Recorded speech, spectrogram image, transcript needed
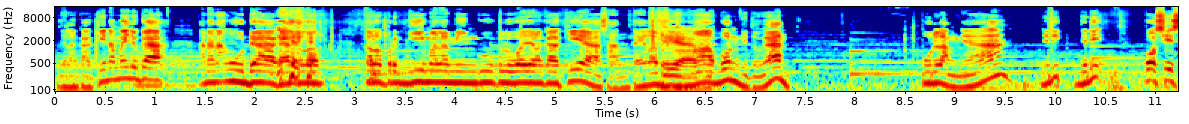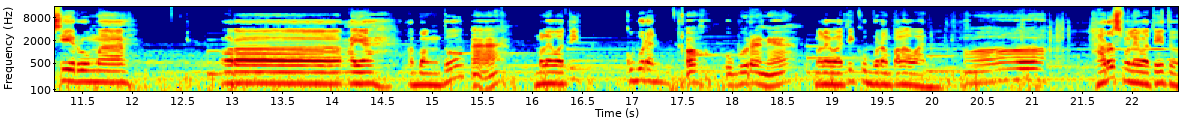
jalan kaki namanya juga anak-anak muda kan kalau kalau pergi malam minggu keluar jalan kaki ya santai lah Iya. bermabon gitu kan pulangnya jadi jadi posisi rumah orang ayah abang tuh Ah, ah. melewati kuburan Oh, kuburan ya. melewati kuburan pahlawan Oh. harus melewati itu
